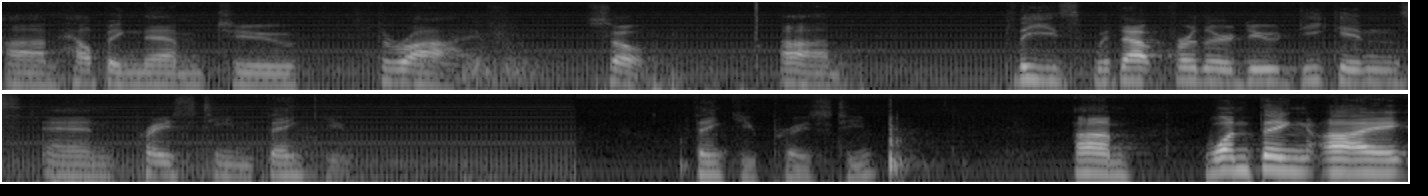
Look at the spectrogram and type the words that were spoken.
um, helping them to thrive. So, um, please, without further ado, deacons and praise team, thank you. Thank you, praise team. Um, one thing I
